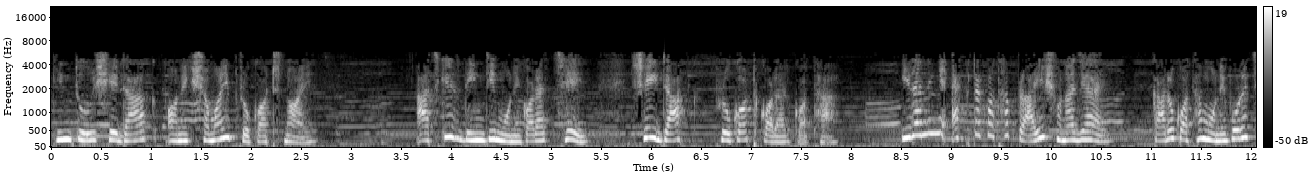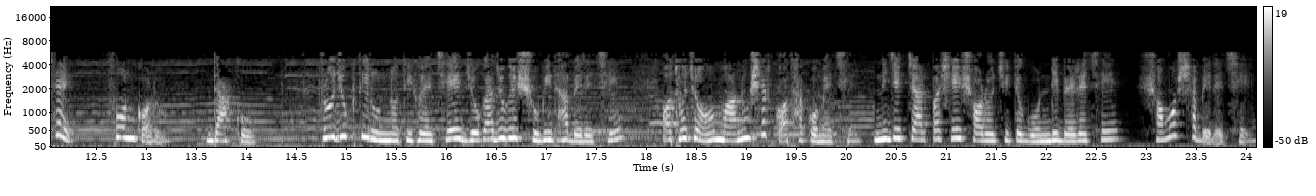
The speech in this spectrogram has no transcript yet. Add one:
কিন্তু সে ডাক অনেক সময় প্রকট নয়। আজকের দিনটি মনে করাচ্ছে সেই ডাক প্রকট করার কথা। ইদানিং একটা কথা প্রায়ই শোনা যায়। কারও কথা মনে পড়েছে? ফোন করো, ডাকো। প্রযুক্তির উন্নতি হয়েছে, যোগাযোগের সুবিধা বেড়েছে, অথচ মানুষের কথা কমেছে। নিজের চারপাশে স্বরচিত গণ্ডি বেড়েছে, সমস্যা বেড়েছে।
